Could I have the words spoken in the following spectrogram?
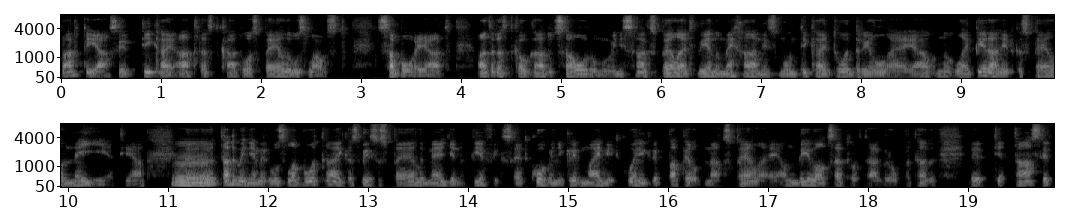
partijās ir tikai atrast, kā to spēli uzlauzt, sabojāt, atrast kaut kādu caurumu. Viņi sāk spēlēt vienu mehānismu un tikai to drillē, ja? nu, lai pierādītu, ka spēle neiet. Ja? Mm. Tad viņam ir uzlabotāji, kas visu spēli mēģina piefiksēt, ko viņi grib mainīt, ko viņi grib papildināt spēlē. Ja? Un bija vēl ceturtā grupa. Tad, tās ir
